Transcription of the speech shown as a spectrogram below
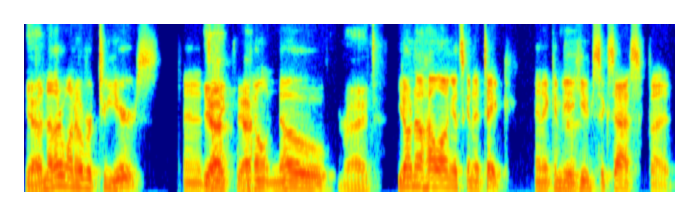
Yeah. But another one over two years. And it's yeah, like, yeah. you don't know. Right. You don't know how long it's going to take. And it can be yeah. a huge success, but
